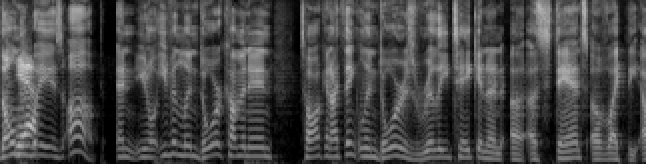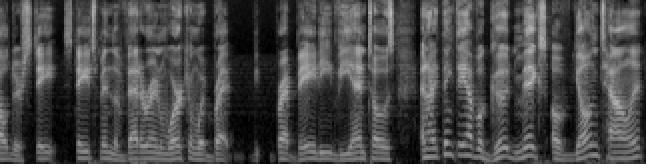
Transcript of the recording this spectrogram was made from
The only Yeah. way is up. And, you know, even Lindor coming in talking, I think Lindor is really taking an, a, a stance of like the elder state statesman, the veteran working with Brett, Brett Baty, Vientos. And I think they have a good mix of young talent,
